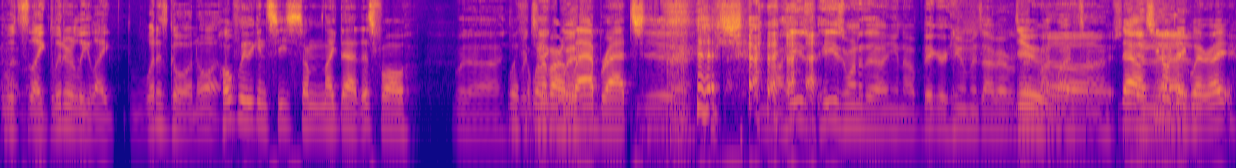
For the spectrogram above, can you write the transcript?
It was like literally like what is going on? Hopefully, we can see something like that this fall with, uh, with, with one of our Witt. lab rats. Yeah, no, he's he's one of the you know bigger humans I've ever Dude. met in my Uh, lifetime. So Dallas, you know then- Jake Witt, right?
